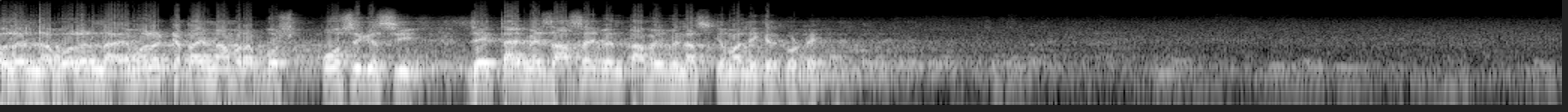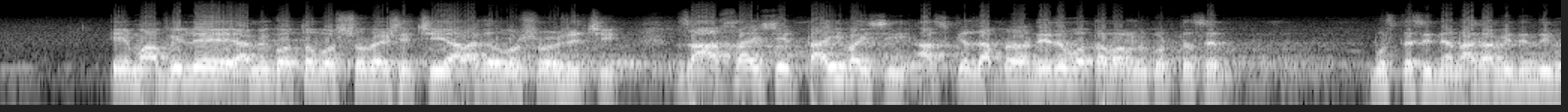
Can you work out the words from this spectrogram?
বলেন না বলেন না, এমন একটা টাইমে আমরা পৌঁছে গেছি, যে টাইমে যা চাইবেন তা পাইবেন আজকে মালিকের কোটে এই মাহফিলে আমি গত বছর এসেছি, আর আগের বছর এসেছি, যা চাইছি তাই পাইছি, আজকে যে আপনারা নিরবতা পালন করতেছেন, বুঝতেছি না আগামী দিন দিব।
